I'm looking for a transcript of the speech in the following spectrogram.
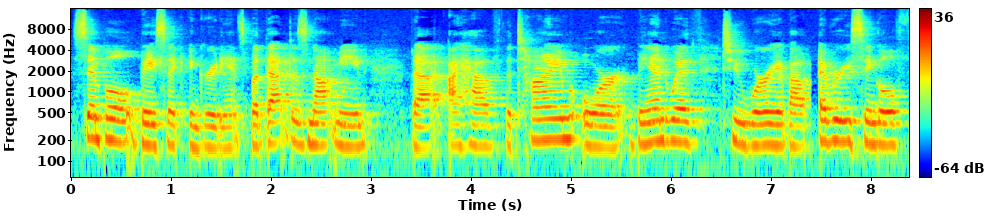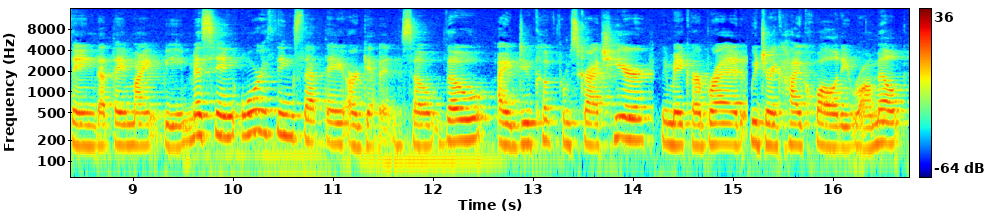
simple, basic ingredients, but that does not mean that I have the time or bandwidth to worry about every single thing that they might be missing or things that they are given. So though I do cook from scratch here, we make our bread, we drink high quality raw milk,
